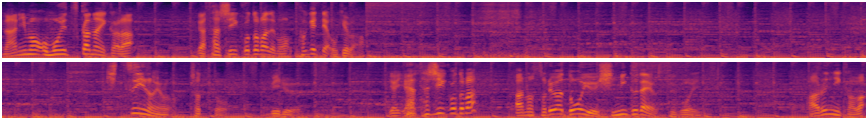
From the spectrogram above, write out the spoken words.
何も思いつかないから優しい言葉でもかけておけば。ついのよちょっとビル。いや優しい言葉？あのそれはどういう皮肉だよすごい。アルニカは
